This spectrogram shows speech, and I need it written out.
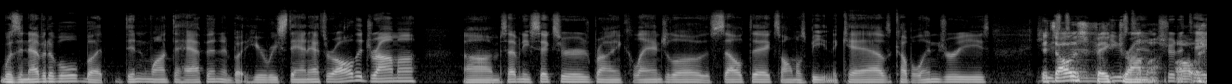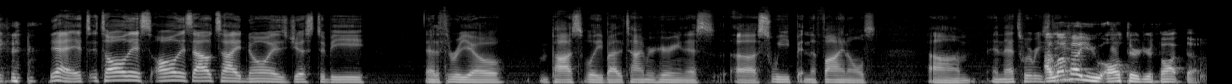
was inevitable but didn't want to happen and but here we stand after all the drama um, 76ers Bryan Colangelo the Celtics almost beating the Cavs a couple injuries It's all this fake Houston drama. Oh. taken yeah it's it's all this all this outside noise just to be at a 3-0 and possibly by the time you're hearing this uh, sweep in the finals um, and that's where we Stand. I love how you altered your thought though.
